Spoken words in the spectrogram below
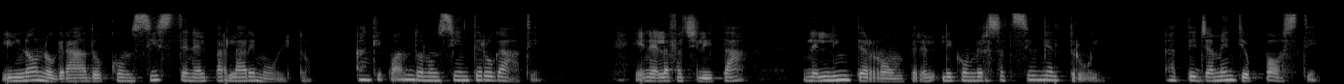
Il nono grado consiste nel parlare molto, anche quando non si è interrogati, e nella facilità nell'interrompere le conversazioni altrui, atteggiamenti opposti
